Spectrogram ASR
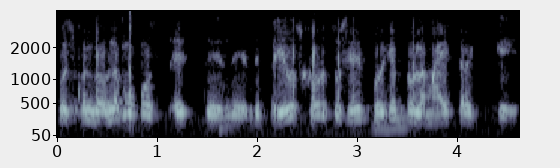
Pues cuando hablamos este, de periodos cortos es, por ejemplo, la maestra que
